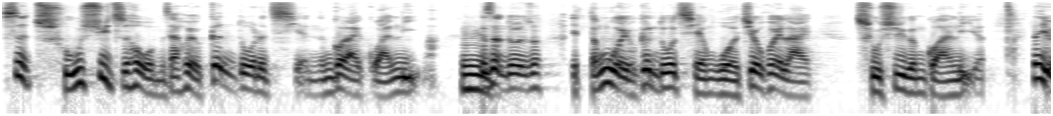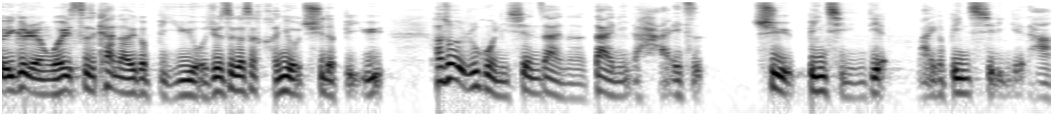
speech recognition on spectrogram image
是储蓄之后，我们才会有更多的钱能够来管理嘛。可是很多人说：“哎，等我有更多钱，我就会来储蓄跟管理了。”那有一个人，我一次看到一个比喻，我觉得这个是很有趣的比喻。他说：“如果你现在呢，带你的孩子。”去冰淇淋店买一个冰淇淋给他，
